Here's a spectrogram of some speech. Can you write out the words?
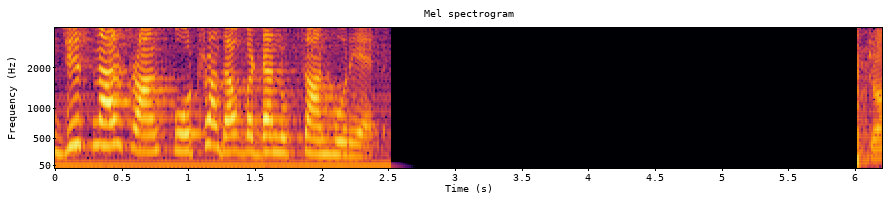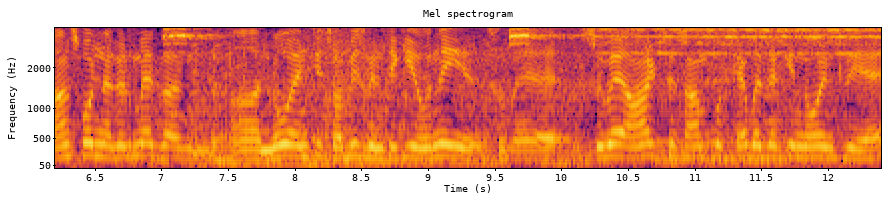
ਜਿਸ ਨਾਲ ਟਰਾਂਸਪੋਰਟਰਾਂ ਦਾ ਵੱਡਾ ਨੁਕਸਾਨ ਹੋ ਰਿਹਾ ਹੈ। ट्रांसपोर्ट नगर में नो एंट्री 24 घंटे की हो नहीं सुबह सुबह आठ से शाम को छः बजे की नो एंट्री है।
